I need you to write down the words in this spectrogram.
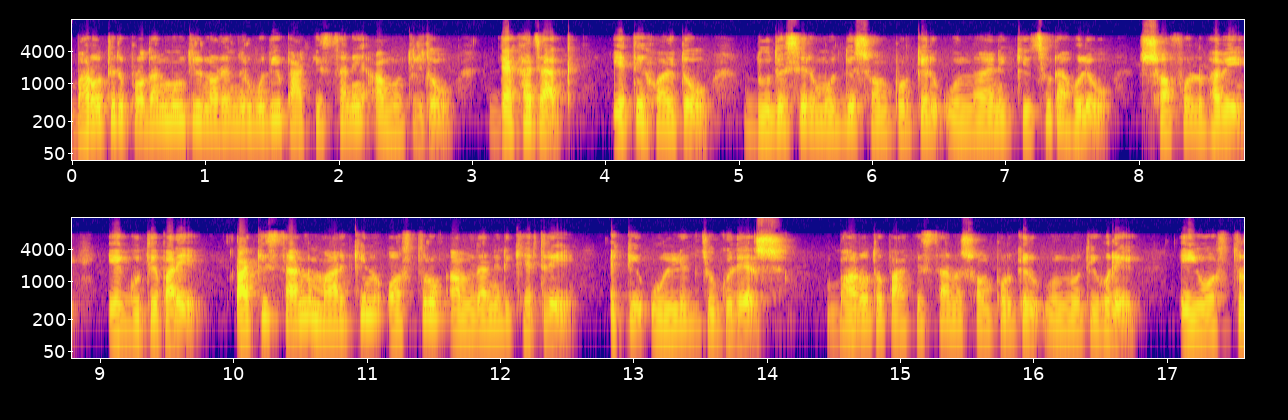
ভারতের প্রধানমন্ত্রী নরেন্দ্র মোদী পাকিস্তানে আমন্ত্রিত। দেখা যাক, এতে হয়তো দুদেশের মধ্যে সম্পর্কের উন্নয়ন কিছুটা হলেও সফলভাবে এগুতে পারে। পাকিস্তান মার্কিন অস্ত্র আমদানির ক্ষেত্রে একটি উল্লেখযোগ্য দেশ। ভারত ও পাকিস্তান সম্পর্কের উন্নতি হলে এই অস্ত্র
